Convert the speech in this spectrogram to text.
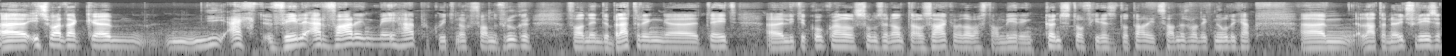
Uh, iets waar dat ik uh, niet echt vele ervaring mee heb. Ik weet nog van vroeger, van in de blätteringtijd, uh, liet ik ook wel soms een aantal zaken, maar dat was dan meer in kunststof. Hier is het totaal iets anders wat ik nodig heb. Um, laten uitvrezen.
